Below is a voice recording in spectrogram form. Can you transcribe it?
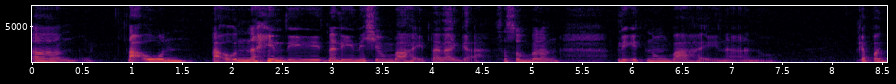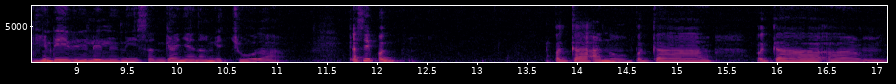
um, taon taon na hindi nalinis yung bahay talaga. Sa sobrang liit ng bahay na ano kapag hindi nililinisan ganyan ang itsura. Kasi pag pagka ano pagka pagka um,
